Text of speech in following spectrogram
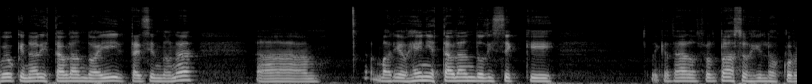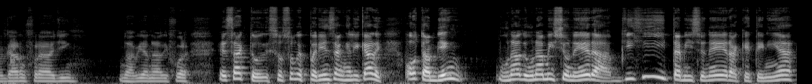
veo que nadie está hablando ahí, está diciendo nada. Ah, María Eugenia está hablando, dice que le quedaron los brazos y los colgaron fuera de allí. No había nadie fuera. Exacto, eso son experiencias angelicales. O también una de una misionera, viejita misionera, que tenía,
